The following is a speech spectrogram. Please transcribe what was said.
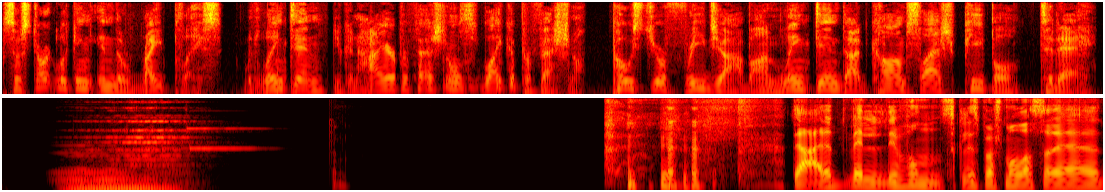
So start looking in the right place. With LinkedIn, you can hire professionals like a professional. Post your free job on linkedin.com/people slash people today. Det er et veldig vanskelig spørsmål. Altså, jeg,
